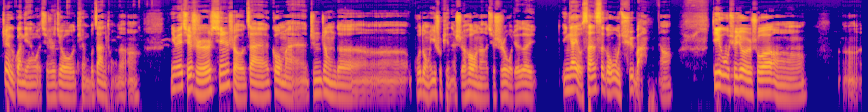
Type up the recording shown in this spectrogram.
这个观点我其实就挺不赞同的啊，因为其实新手在购买真正的古董艺术品的时候呢，其实我觉得应该有三四个误区吧。啊，第一个误区就是说，嗯嗯，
